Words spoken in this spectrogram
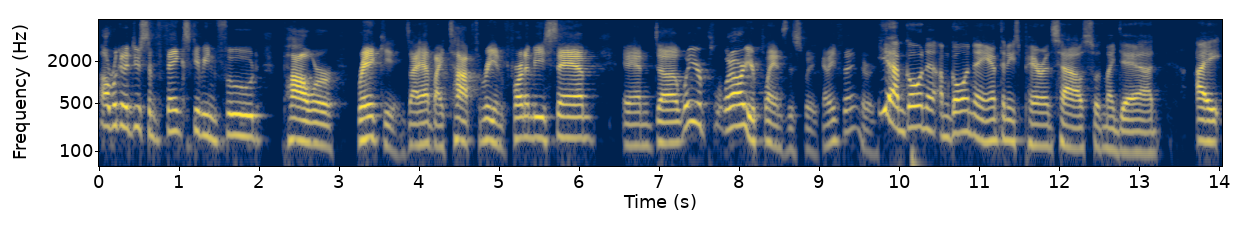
uh, we're going to do some Thanksgiving food power rankings. I have my top three in front of me, Sam And uh, what are your what are your plans this week? Anything? Or Yeah, I'm going to I'm going to Anthony's parents' house with my dad. I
